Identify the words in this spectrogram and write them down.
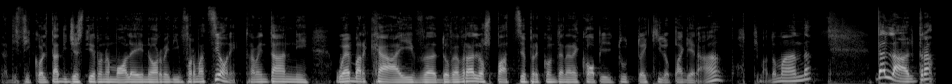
la difficoltà di gestire una mole enorme di informazioni, tra vent'anni Web Archive dove avrà lo spazio per contenere copie di tutto e chi lo pagherà? Ottima domanda dall'altra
